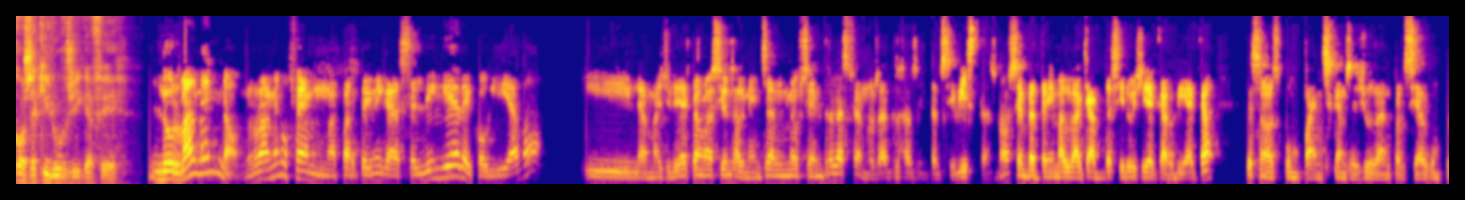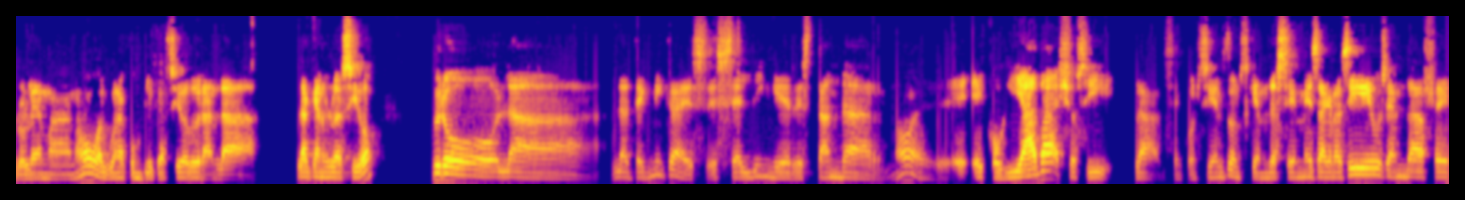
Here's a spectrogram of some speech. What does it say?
cosa quirúrgica a fer? Normalment no. Normalment ho fem per tècnica de Seldinger, ecoguiada, i la majoria de canulacions, almenys al meu centre, les fem nosaltres, els intensivistes. No? Sempre tenim el backup de cirurgia cardíaca, que són els companys que ens ajuden per si hi ha algun problema no? o alguna complicació durant la, la canulació, però la, la tècnica és, és Seldinger estàndard, no? E, ecoguiada, això sí, clar, sent conscients doncs, que hem de ser més agressius, hem de fer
